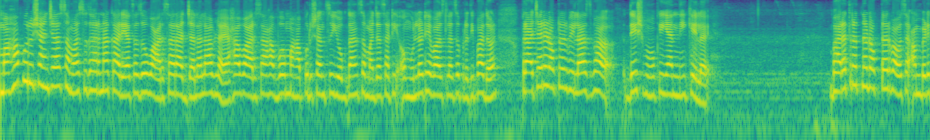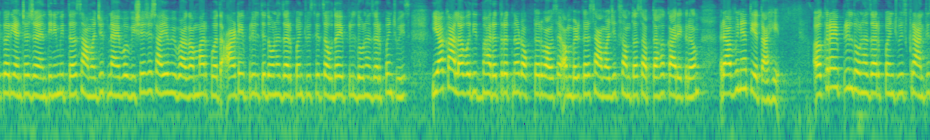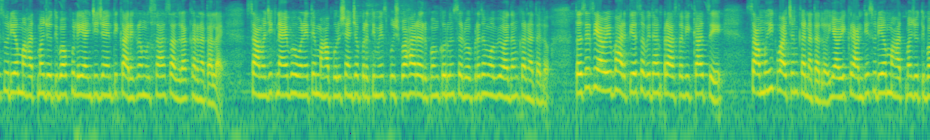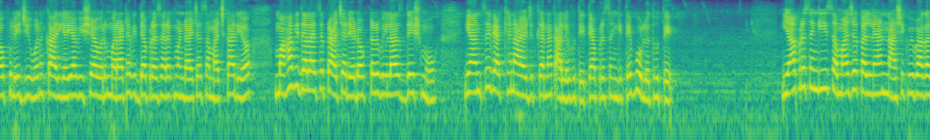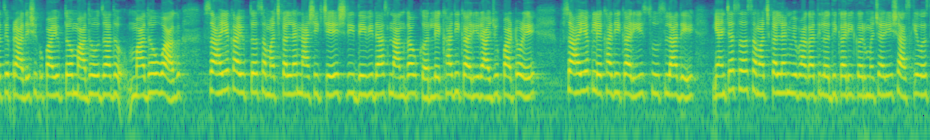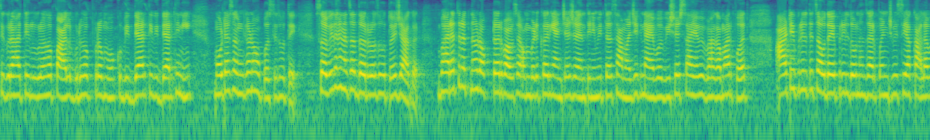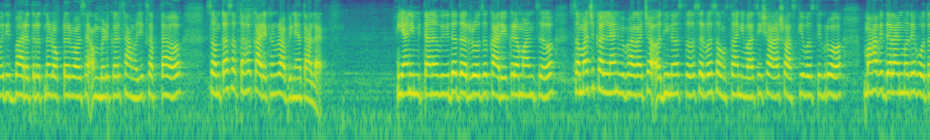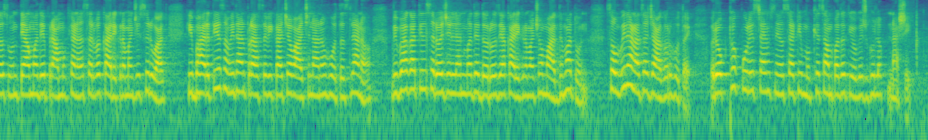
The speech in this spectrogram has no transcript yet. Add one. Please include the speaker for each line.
Speaker 1: महापुरुषांच्या समाजसुधारणा कार्याचा जो वारसा राज्याला लाभला आहे हा वारसा हा व महापुरुषांचं योगदान समाजासाठी अमूल्य ठेवा असल्याचं प्रतिपादन प्राचार्य डॉक्टर विलास भा देशमुख यांनी केलं आहे भारतरत्न डॉक्टर बाबासाहेब आंबेडकर यांच्या जयंतीनिमित्त सामाजिक न्याय व विशेष सहाय्य विभागामार्फत आठ एप्रिल ते दोन हजार पंचवीस ते चौदा एप्रिल दोन हजार पंचवीस या कालावधीत भारतरत्न डॉक्टर बाबासाहेब आंबेडकर सामाजिक समता सप्ताह कार्यक्रम राबविण्यात येत आहे. अकरा एप्रिल दोन हजार पंचवीस क्रांतीसूर्य महात्मा ज्योतिबा फुले यांची जयंती कार्यक्रम उत्साहात साजरा करण्यात आला आहे सामाजिक न्याय भवन येथे महापुरुषांच्या प्रतिमेस पुष्पहार अर्पण करून सर्वप्रथम अभिवादन करण्यात आलं. तसेच यावेळी भारतीय संविधान प्रास्ताविकाचे सामूहिक वाचन करण्यात आलं. यावेळी क्रांतीसूर्य महात्मा ज्योतिबा फुले जीवन कार्य या विषयावर मराठा विद्या प्रसारक मंडळाच्या समाजकार्य महाविद्यालयाचे प्राचार्य डॉक्टर विलास देशमुख यांचे व्याख्यान आयोजित करण्यात आले होते. त्याप्रसंगी ते बोलत होते. याप्रसंगी समाज कल्याण नाशिक विभागाचे प्रादेशिक उपायुक्त माधव जाधव माधव वाघ सहाय्यक आयुक्त समाज कल्याण नाशिकचे श्री देवीदास नांदगावकर लेखाधिकारी राजू पाटोळे सहाय्यक लेखाधिकारी सुसलादे यांच्यासह समाज कल्याण विभागातील अधिकारी कर्मचारी शासकीय वसतिगृहातील गृहपाल गृहप्रमुख विद्यार्थी विद्यार्थिनी मोठ्या संख्येनं उपस्थित होते. संविधानाचा दररोज होतोय जागर. भारतरत्न डॉक्टर बाबासाहेब आंबेडकर यांच्या जयंतीनिमित्त सामाजिक न्याय व विशेष सहाय्य विभागामार्फत आठ एप्रिल ते चौदा एप्रिल दोन हजार पंचवीस या कालावधीत भारतरत्न डॉक्टर बाबासाहेब आंबेडकर सामाजिक सप्ताह समता सप्ताह कार्यक्रम राबविण्यात आला आहे या निमित्तानं विविध दररोज कार्यक्रमांचं समाज कल्याण विभागाच्या अधीनस्थ सर्व संस्था निवासी शाळा शासकीय वसतिगृह महाविद्यालयांमध्ये होत असून त्यामध्ये प्रामुख्यानं सर्व कार्यक्रमांची सुरुवात ही भारतीय संविधान प्रास्ताविकाच्या वाचनानं होत असल्यानं विभागातील सर्व जिल्ह्यांमध्ये दररोज या कार्यक्रमाच्या माध्यमातून संविधानाचा जागर होत आहे रोखोक पोलीस टाइम्स न्यूजसाठी मुख्य संपादक योगेश घोलप नाशिक.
